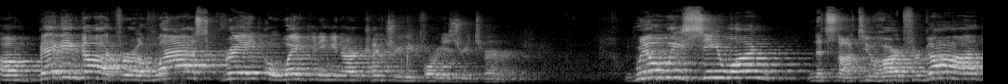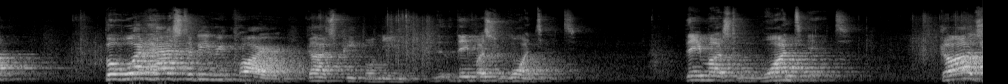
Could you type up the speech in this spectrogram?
I'm begging God for a last great awakening in our country before His return. Will we see one? It's not too hard for God. But what has to be required? God's people need. They must want it. They must want it. God's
